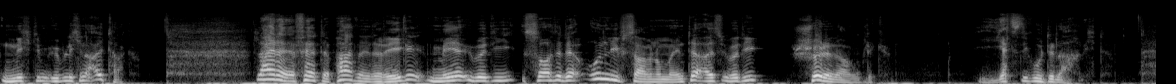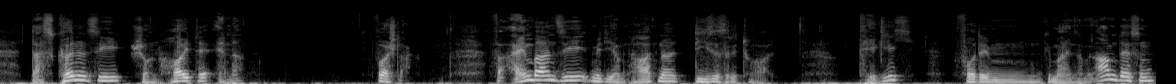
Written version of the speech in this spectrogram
nicht im üblichen Alltag. Leider erfährt der Partner in der Regel mehr über die Sorte der unliebsamen Momente als über die schönen Augenblicke. Jetzt die gute Nachricht. Das können Sie schon heute ändern. Vorschlag. Vereinbaren Sie mit Ihrem Partner dieses Ritual. Täglich vor dem gemeinsamen Abendessen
